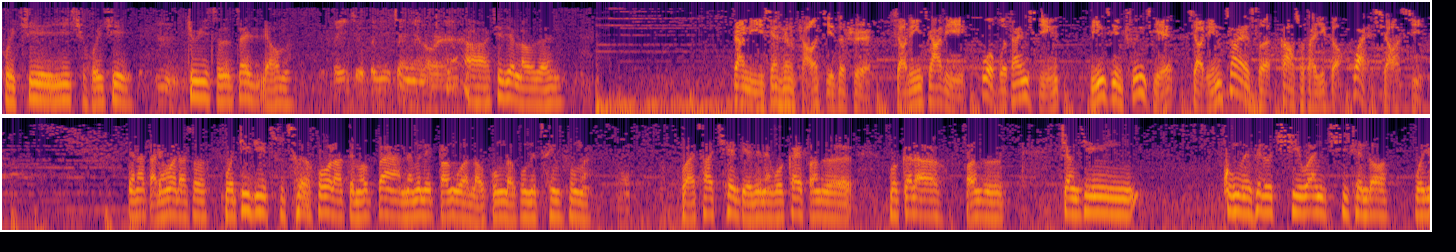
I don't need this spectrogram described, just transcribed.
回去一起回去，嗯就一直在聊嘛。回去回去见见老人。啊，见见老人。让李先生着急的是，小林家里祸不单行。临近春节，小林再次告诉他一个坏消息。给他打电话，他说我弟弟出车祸了，怎么办？能不能帮我老公？老公的称呼嘛？我还差欠别人呢，我盖房子，我盖了房子将近工人费都七万七千多，我就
